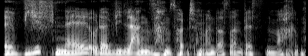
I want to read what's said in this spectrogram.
äh, wie schnell oder wie langsam sollte man das am besten machen?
